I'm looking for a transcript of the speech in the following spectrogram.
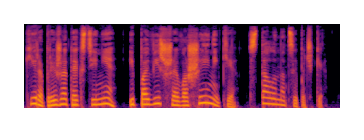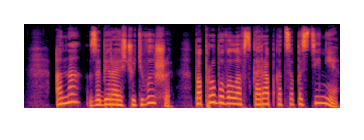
Кира, прижатая к стене и повисшая в ошейнике, встала на цыпочки. Она, забираясь чуть выше, попробовала вскарабкаться по стене,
